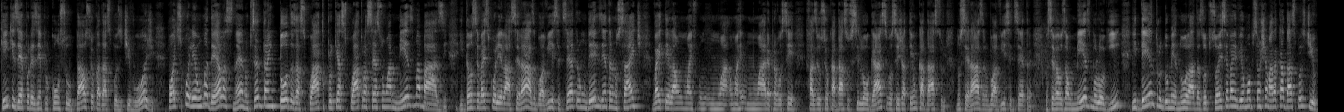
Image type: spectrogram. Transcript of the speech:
Quem quiser, por exemplo, consultar o seu cadastro positivo hoje, pode escolher uma delas, né? Não precisa entrar em todas as quatro, porque as quatro acessam a mesma base. Então você vai escolher lá a Serasa, Boa Vista, etc. Um deles entra no site, vai ter lá uma, uma, uma, uma área para você fazer o seu cadastro, se logar, se você já tem um cadastro no Serasa, no Boa Vista, etc você vai usar o mesmo login e dentro do menu lá das opções você vai ver uma opção chamada cadastro positivo.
